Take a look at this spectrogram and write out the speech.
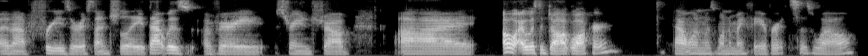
in a freezer essentially. That was a very strange job. Uh, oh, I was a dog walker. That one was one of my favorites as well.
